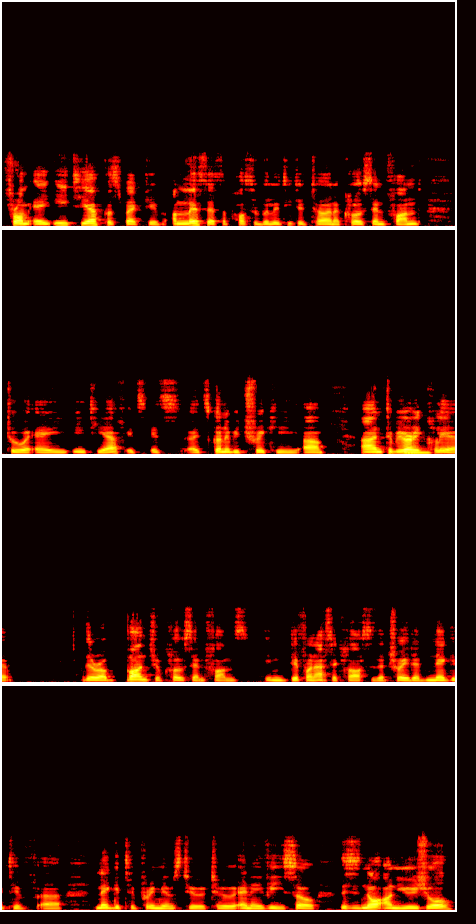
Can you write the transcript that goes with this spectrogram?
from a ETF perspective, unless there's a possibility to turn a closed-end fund to a ETF, it's it's it's going to be tricky. Um, and to be very mm-hmm. clear, there are a bunch of close-end funds in different asset classes that trade at negative uh, negative premiums to to NAV. So this is not unusual.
